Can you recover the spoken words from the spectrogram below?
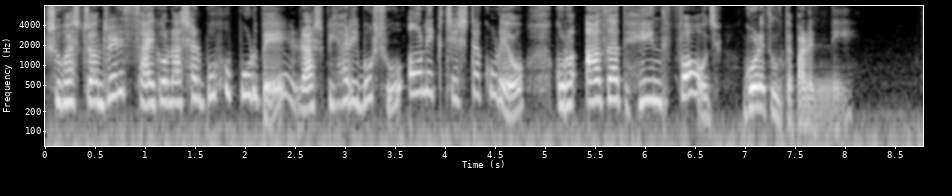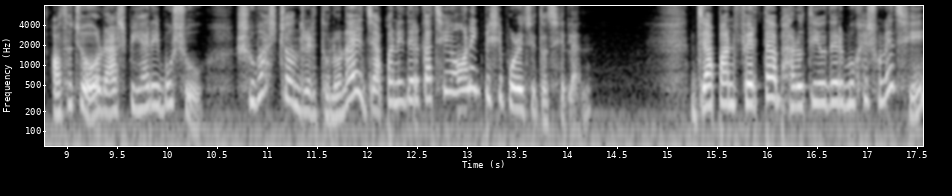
সুভাষচন্দ্রের সাইগন আসার বহু পূর্বে রাসবিহারী বসু অনেক চেষ্টা করেও কোনো আজাদ হিন্দ ফৌজ গড়ে তুলতে পারেননি। অথচ রাসবিহারী বসু সুভাষচন্দ্রের তুলনায় জাপানিদের কাছে অনেক বেশি পরিচিত ছিলেন। জাপান ফেরতা ভারতীয়দের মুখে শুনেছি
